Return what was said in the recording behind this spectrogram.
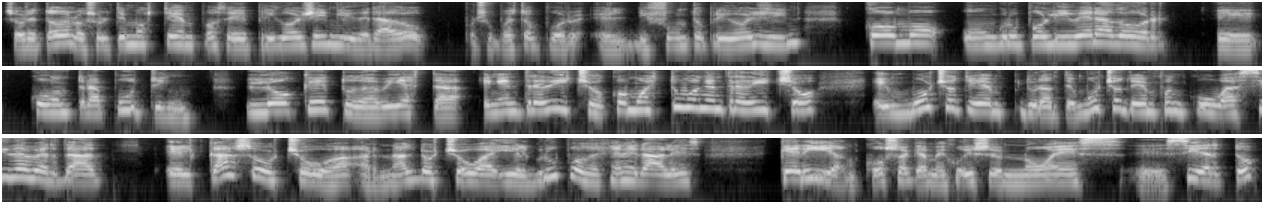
sobre todo en los últimos tiempos, de Prigozhin, liderado por supuesto por el difunto Prigozhin, como un grupo liberador eh, contra Putin, lo que todavía está en entredicho, como estuvo en entredicho en mucho tiempo, durante mucho tiempo en Cuba, si de verdad el caso Ochoa, Arnaldo Ochoa y el grupo de generales querían, cosa que a mi juicio no es eh, cierto,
